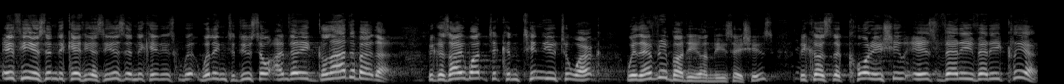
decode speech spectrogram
if he is indicating, as he is indicating, he's willing to do so, I'm very glad about that because I want to continue to work with everybody on these issues because the core issue is very, very clear.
